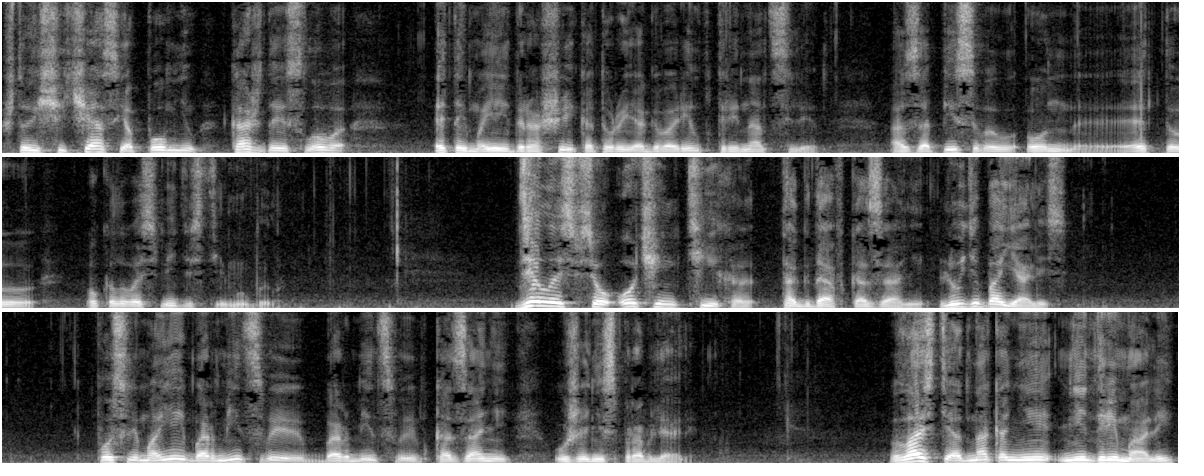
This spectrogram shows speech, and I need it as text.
что и сейчас я помню каждое слово этой моей дроши, которую я говорил в 13 лет. А записывал он это около 80 ему было. Делалось все очень тихо тогда в Казани. Люди боялись. После моей бармицвы, бармицвы в Казани уже не справляли. Власти, однако, не, не дремали,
